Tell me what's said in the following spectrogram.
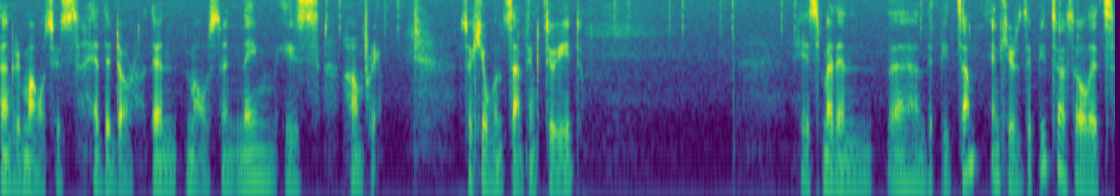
hungry mouse is at the door. The mouse name is Humphrey. So he wants something to eat. He's smelling uh, the pizza. And here's the pizza. So let's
